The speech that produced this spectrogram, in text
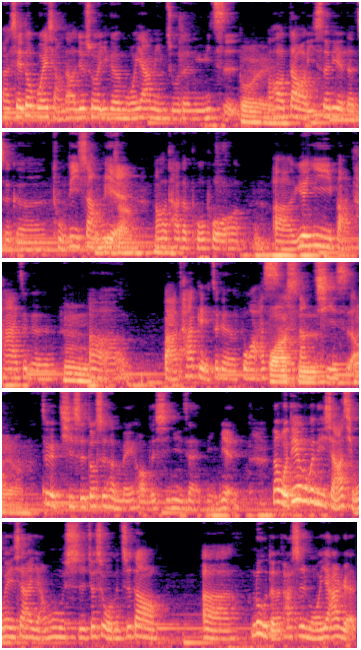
啊、呃，谁都不会想到，就是说一个摩押民族的女子，对，然后到以色列的这个土地上面，嗯、然后她的婆婆啊，愿、呃、意把她这个，嗯，呃。把她给这个波阿斯当妻子啊，这个其实都是很美好的心意在里面。那我第二个问题想要请问一下杨牧师，就是我们知道，呃，路德他是摩押人，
